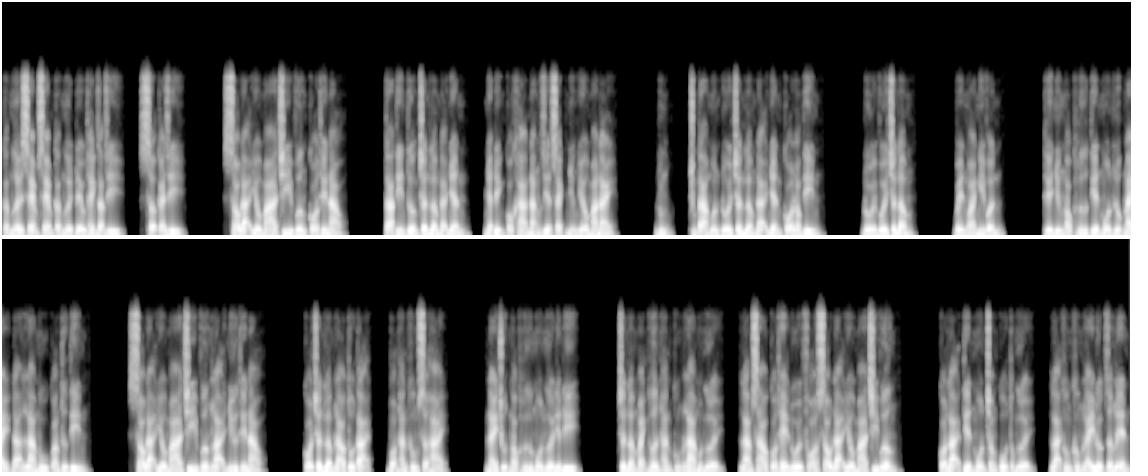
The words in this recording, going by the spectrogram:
Các ngươi xem xem các ngươi đều thành dạng gì, sợ cái gì? Sáu đại yêu ma chi vương có thế nào? Ta tin tưởng trần lâm đại nhân, nhất định có khả năng diện sạch những yêu ma này. Đúng chúng ta muốn đối trần lâm đại nhân có lòng tin đối với trần lâm bên ngoài nghi vấn thế nhưng ngọc hư tiên môn lúc này đã là mù quáng tự tin sáu đại yêu ma chi vương lại như thế nào có trần lâm lão tổ tại bọn hắn không sợ hãi này chút ngọc hư môn người điên đi trần lâm mạnh hơn hắn cũng là một người làm sao có thể đối phó sáu đại yêu ma chi vương còn lại tiên môn trong cổ tộc người lại không không lay được dâng lên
